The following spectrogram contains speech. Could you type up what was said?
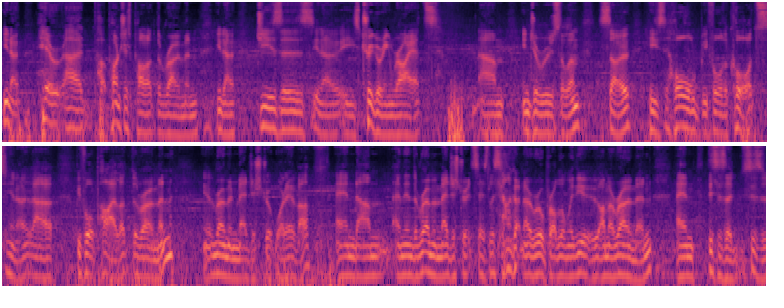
you know, Her- uh, Pontius Pilate, the Roman, you know, Jesus, you know, he's triggering riots. Um, in Jerusalem, so he's hauled before the courts, you know, uh, before Pilate, the Roman, you know, Roman magistrate, whatever, and um, and then the Roman magistrate says, "Listen, I've got no real problem with you. I'm a Roman, and this is a this is a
